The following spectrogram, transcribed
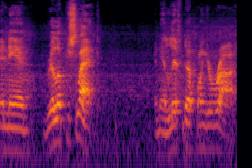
and then reel up your slack, and then lift up on your rod.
